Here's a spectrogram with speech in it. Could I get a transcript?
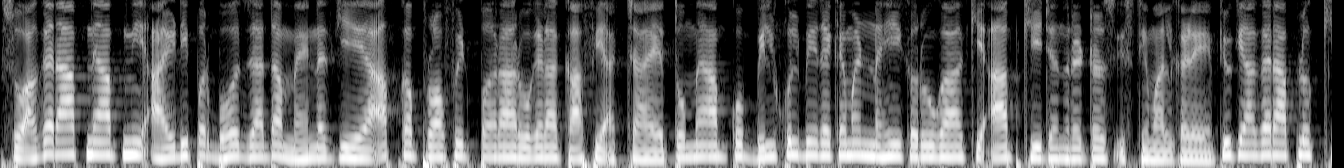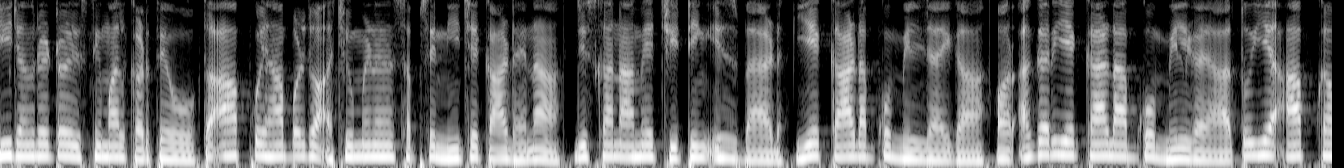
सो अगर आपने अपनी आईडी पर बहुत ज़्यादा मेहनत की है, आपका प्रॉफिट पर आर वगैरह काफ़ी अच्छा है तो मैं आपको बिल्कुल भी रिकमेंड नहीं करूँगा कि आप की जनरेटर्स इस्तेमाल करें। क्योंकि अगर आप लोग की जनरेटर इस्तेमाल करते हो तो आपको यहाँ पर जो अचीवमेंट सबसे नीचे कार्ड है ना, जिसका नाम है चीटिंग इज़ बैड ये कार्ड आपको मिल जाएगा। और अगर ये कार्ड आपको मिल गया तो ये आपका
